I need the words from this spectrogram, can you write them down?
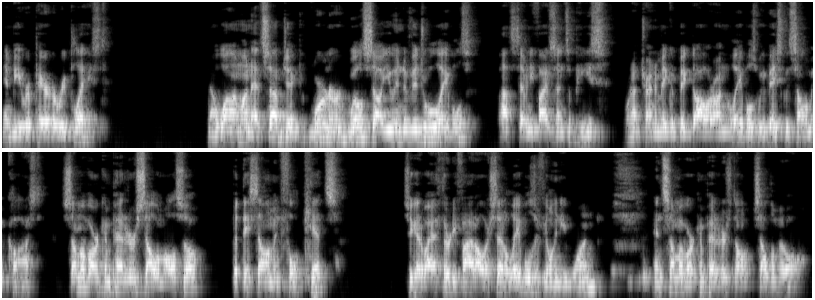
and be repaired or replaced. Now, while I'm on that subject, Werner will sell you individual labels, about 75 cents a piece. We're not trying to make a big dollar on the labels. We basically sell them at cost. Some of our competitors sell them also, but they sell them in full kits. So you got to buy a $35 set of labels if you only need one. And some of our competitors don't sell them at all.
